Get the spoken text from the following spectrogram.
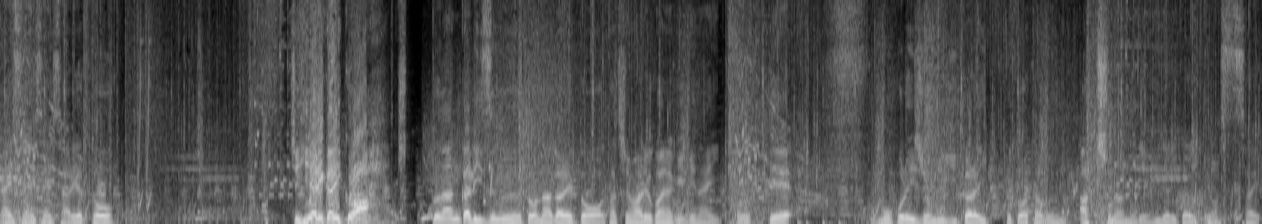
ナイスナイスナイスありがとう。ちょ左から行くわ。ちょっとなんかリズムと流れと立ち回りを変えなきゃいけないと言ってもうこれ以上右から行くことは多分握手なんで左から行きます。はい。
